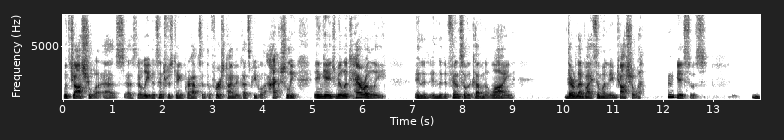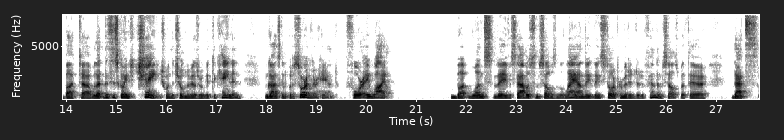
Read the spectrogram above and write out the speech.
with Joshua as as their lead. It's interesting, perhaps, that the first time that God's people actually engage militarily in the, in the defense of the covenant line, they're led by someone named Joshua, mm -hmm. Jesus. But uh, that, this is going to change when the children of Israel get to Canaan. God's going to put a sword in their hand for a while. But once they've established themselves in the land, they, they still are permitted to defend themselves, but they're that's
